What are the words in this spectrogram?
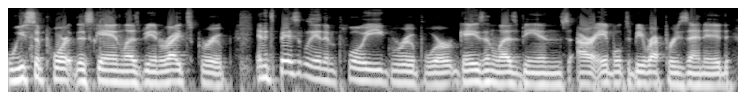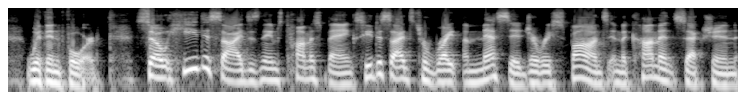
we support this gay and lesbian rights group," and it's basically an employee group where gays and lesbians are able to be represented within Ford. So he decides his name's Thomas Banks. He decides to write a message, a response in the comment section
